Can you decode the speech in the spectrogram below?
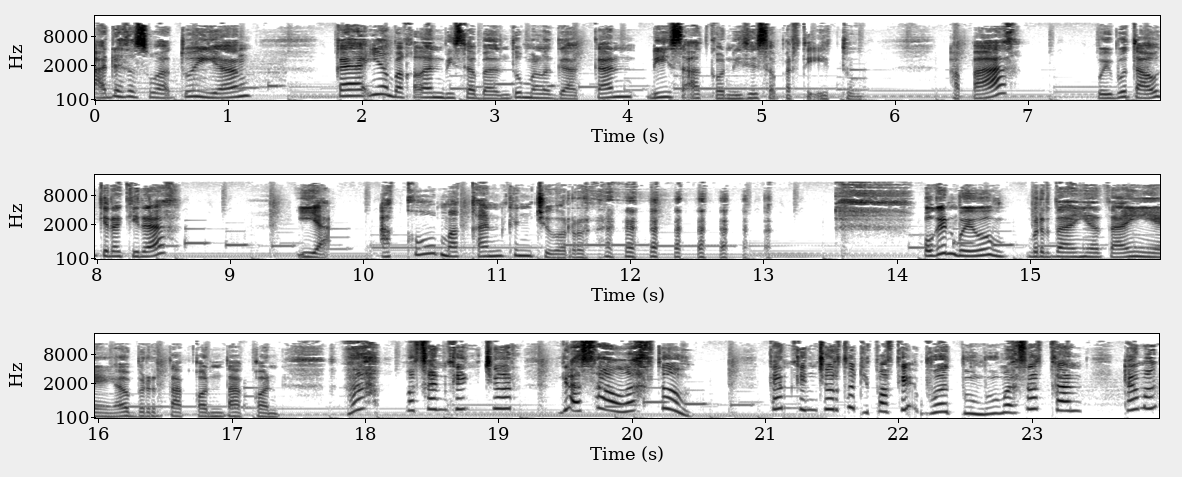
ada sesuatu yang kayaknya bakalan bisa bantu melegakan di saat kondisi seperti itu. Apa? Bu Ibu tahu kira-kira? Iya, aku makan kencur. Mungkin Bu Ibu bertanya-tanya ya, bertakon-takon. Hah? Makan kencur? Gak salah tuh. Kan kencur tuh dipakai buat bumbu masakan. Emang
